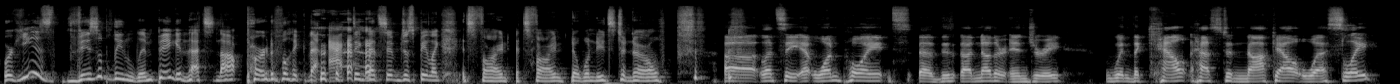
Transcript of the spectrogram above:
where he is visibly limping, and that's not part of like the acting. That's him just being like, "It's fine, it's fine. No one needs to know." Uh, let's see. At one point, uh, this, another injury when the Count has to knock out Wesley,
